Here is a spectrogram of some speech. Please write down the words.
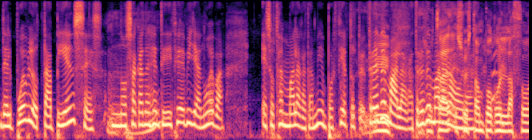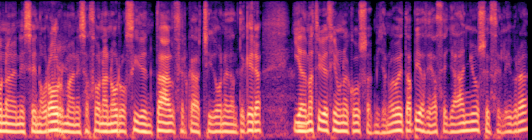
del pueblo, tapienses, no sacan el gentilicio de Villanueva. Eso está en Málaga también, por cierto. tres de Málaga, tres de Málaga. eso está un poco en la zona, en ese nororma, en esa zona noroccidental, cerca de Chidone de Antequera. Y además te voy a decir una cosa, en Villanueva de Tapia desde hace ya años se celebra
